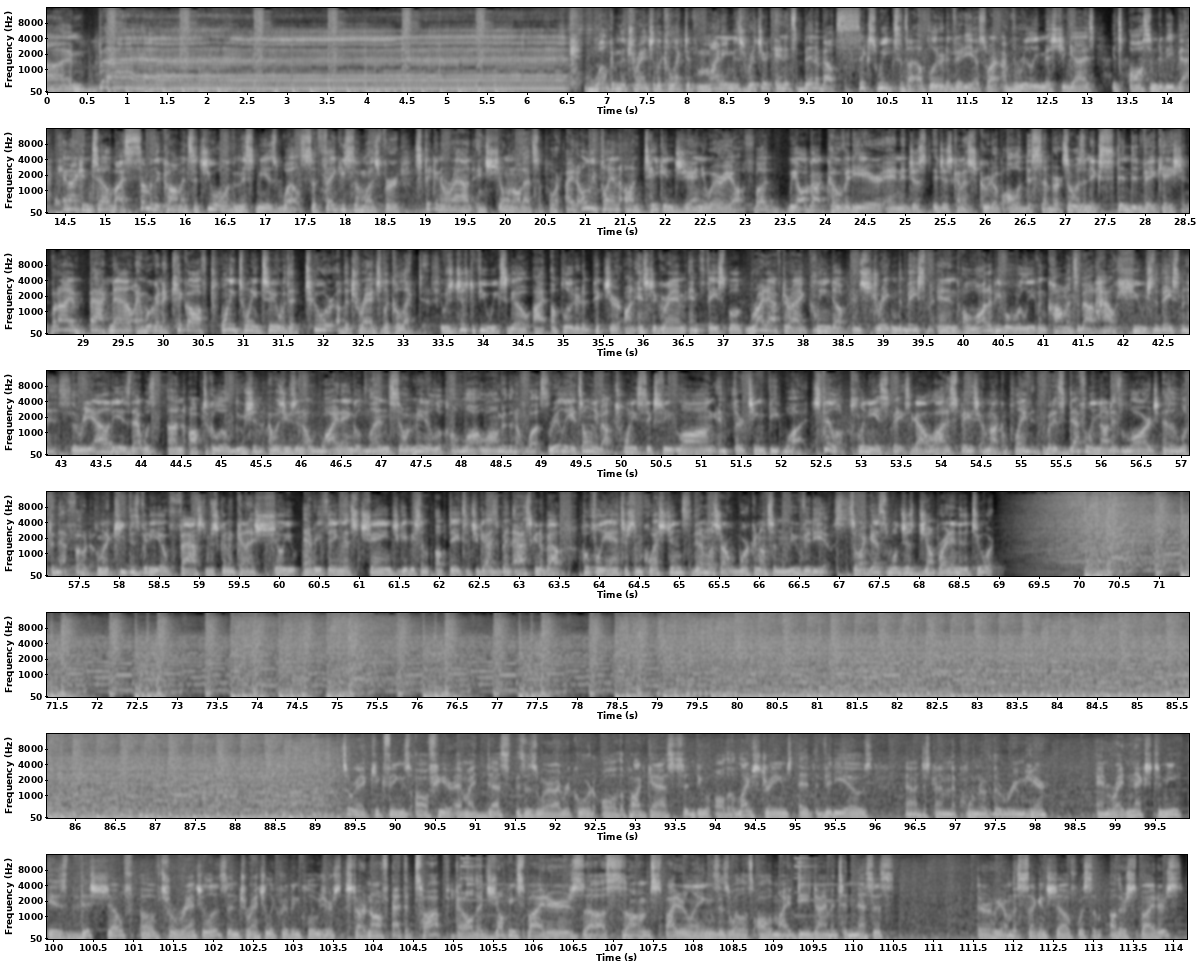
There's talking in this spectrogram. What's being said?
I'm back. The Tarantula Collective. My name is Richard, and it's been about six weeks since I uploaded a video, so I, have really missed you guys. It's awesome to be back. And I can tell by some of the comments that you all have missed me as well, so thank you so much for sticking around and showing all that support. I had only planned on taking January off, but we all got COVID here, and it just it just kind of screwed up all of December, so it was an extended vacation. But I am back now, and we're gonna kick off 2022 with a tour of the Tarantula Collective. It was just a few weeks ago, I uploaded a picture on Instagram and Facebook right after I cleaned up and straightened the basement. And a lot of people were leaving comments about how huge the basement is. The reality is that was an optical illusion. I was using a wide angled lens, so it made it look a lot longer than it was. Really, it's only about 26 feet long and 13 feet wide. Still plenty of space. I got a lot of space here, I'm not complaining, but it's definitely not as large as it looked in that photo. I'm gonna keep this video fast. I'm just gonna kind of show you everything that's changed, give you some updates that you guys have been asking about, hopefully answer some questions. Then I'm gonna start working on some new videos. So I guess we'll just jump right into the tour. Kick things off here at my desk. This is where I record all of the podcasts and do all the live streams, edit the videos, uh, just kind of in the corner of the room here. And right next to me is this shelf of tarantulas and tarantula crib enclosures. Starting off at the top, got all the jumping spiders, uh, some spiderlings, as well as all of my D diamantinensis. They're over here on the second shelf with some other spiders.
